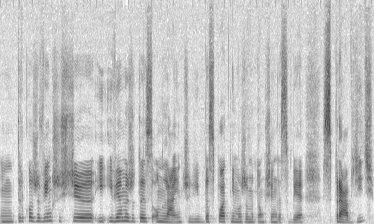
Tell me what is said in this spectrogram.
Mm, tylko że większość e, i, i wiemy, że to jest online, czyli bezpłatnie możemy tą księgę sobie sprawdzić.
